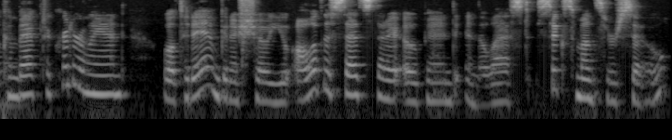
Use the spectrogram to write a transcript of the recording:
Welcome back to Critterland. Well, today I'm going to show you all of the sets that I opened in the last six months or so.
